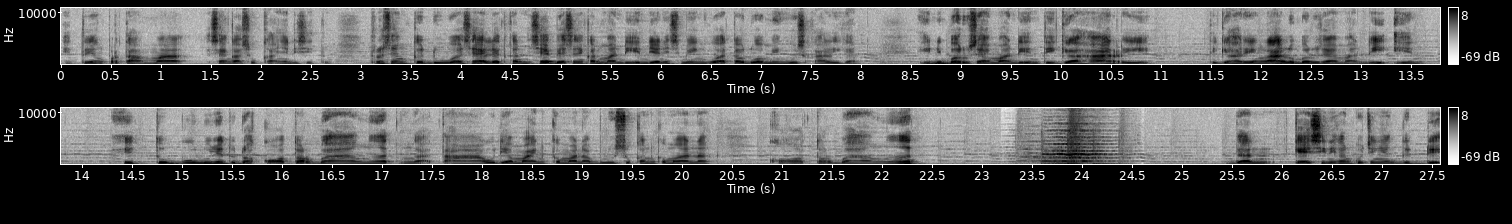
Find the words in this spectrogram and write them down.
itu yang pertama saya nggak sukanya di situ. Terus yang kedua saya lihat kan saya biasanya kan mandiin dia ini seminggu atau dua minggu sekali kan. Ini baru saya mandiin tiga hari tiga hari yang lalu baru saya mandiin itu bulunya tuh udah kotor banget. Nggak tahu dia main ke mana belusukan ke mana. Kotor banget. Dan kayak sini kan kucingnya gede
